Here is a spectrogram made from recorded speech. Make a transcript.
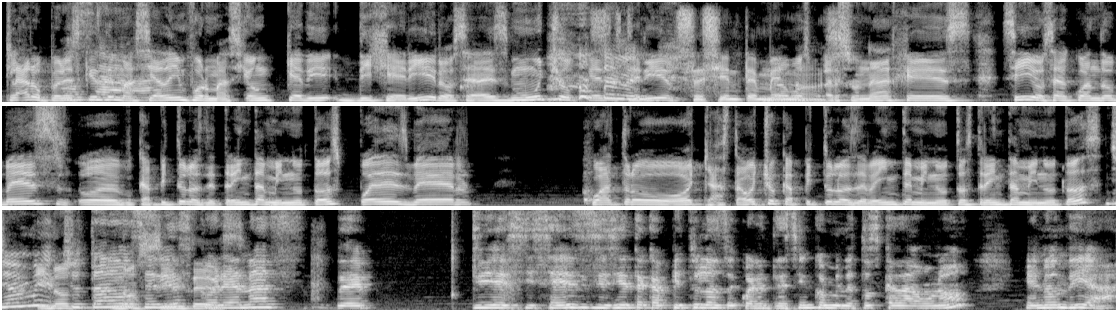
Claro, pero es que es demasiada información que digerir, o sea, es mucho que digerir. Se siente menos. Nuevos personajes. Sí, o sea, cuando ves uh, capítulos de 30 minutos, puedes ver cuatro, ocho, hasta ocho capítulos de 20 minutos, 30 minutos. Yo me he chutado series coreanas de 16, 17 capítulos de 45 minutos cada uno en un día.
